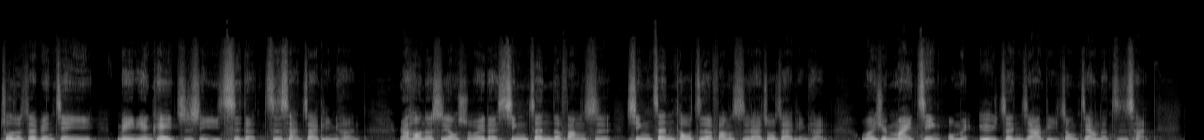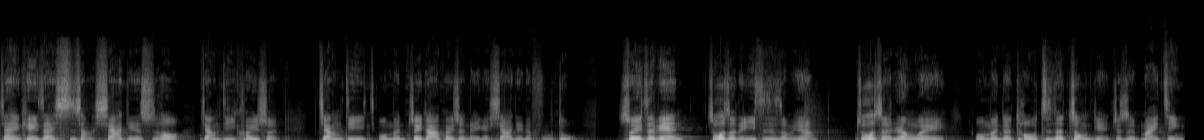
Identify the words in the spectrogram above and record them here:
作者这边建议每年可以执行一次的资产再平衡，然后呢是用所谓的新增的方式、新增投资的方式来做再平衡。我们去买进我们预增加比重这样的资产，这样也可以在市场下跌的时候降低亏损，降低我们最大亏损的一个下跌的幅度。所以这边作者的意思是怎么样？作者认为，我们的投资的重点就是买进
